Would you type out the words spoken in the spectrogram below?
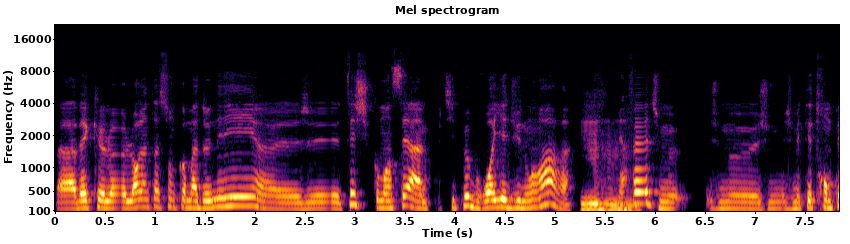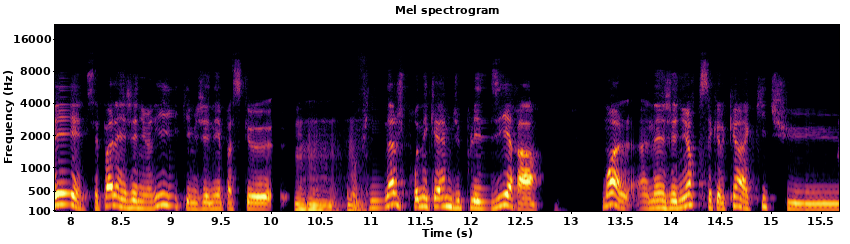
avec l'orientation qu'on m'a donnée. Euh, je, je commençais à un petit peu broyer du noir. Mmh, Mais en fait, je me, je me, je, m'étais trompé. C'est pas l'ingénierie qui me gênait parce que mmh, au final, je prenais quand même du plaisir à. Moi, un ingénieur, c'est quelqu'un à qui tu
